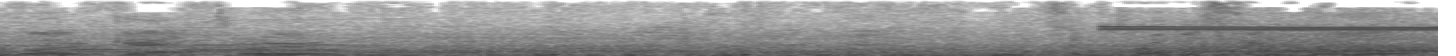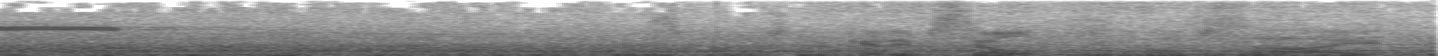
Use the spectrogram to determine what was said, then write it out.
That won't get through. It's a promising ball. Get himself offside.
